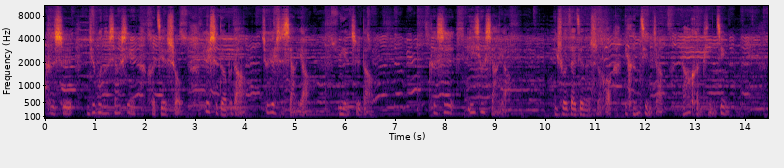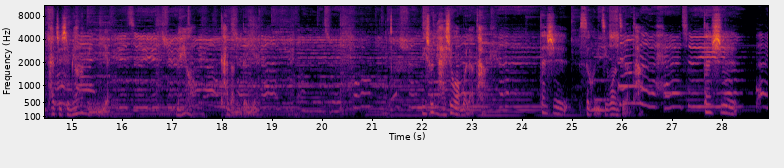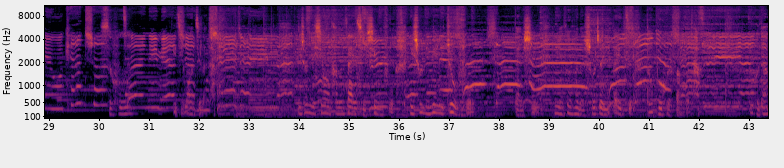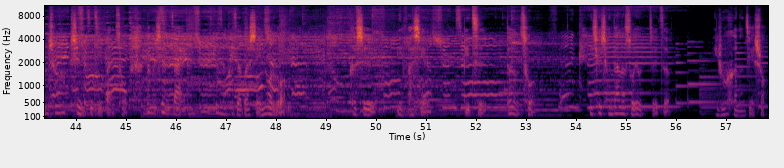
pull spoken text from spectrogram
可是你却不能相信和接受，越是得不到，就越是想要。你也知道，可是依旧想要。你说再见的时候，你很紧张。然后很平静，他只是瞄了你一眼，没有看到你的眼。你说你还是忘不了他，但是似乎已经忘记了他，但是似乎已经忘记了他。你说你希望他们在一起幸福，你说你愿意祝福，但是你也愤愤地说这一辈子都不会放过他。如果当初是你自己犯错，那么现在又能够责怪谁懦弱？可是你发现彼此都有错，你却承担了所有的罪责，你如何能接受？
